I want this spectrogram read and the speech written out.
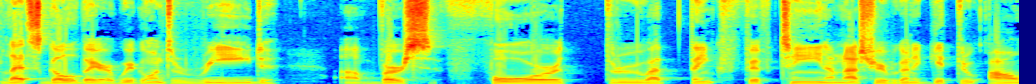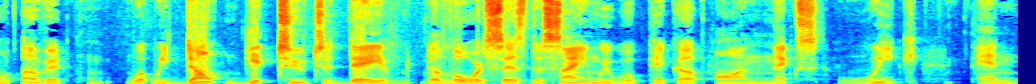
let's go there. We're going to read uh, verse 4 through, I think, 15. I'm not sure we're going to get through all of it. What we don't get to today, if the Lord says the same, we will pick up on next week. And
